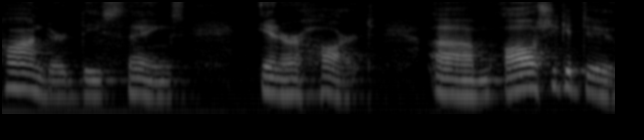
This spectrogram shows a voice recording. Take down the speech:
pondered these things in her heart. Um, all she could do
